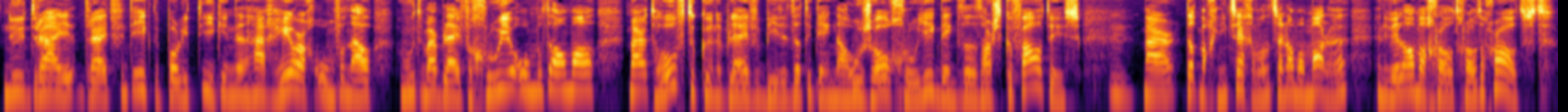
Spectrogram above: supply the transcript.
nu draait, draait, vind ik, de politiek in Den Haag heel erg om van nou, we moeten maar blijven groeien om het allemaal maar het hoofd te kunnen blijven bieden. Dat ik denk, nou, hoezo groeien? Ik denk dat het hartstikke fout is. Mm. Maar dat mag je niet zeggen, want het zijn allemaal mannen en die willen allemaal groot, groot grootst.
